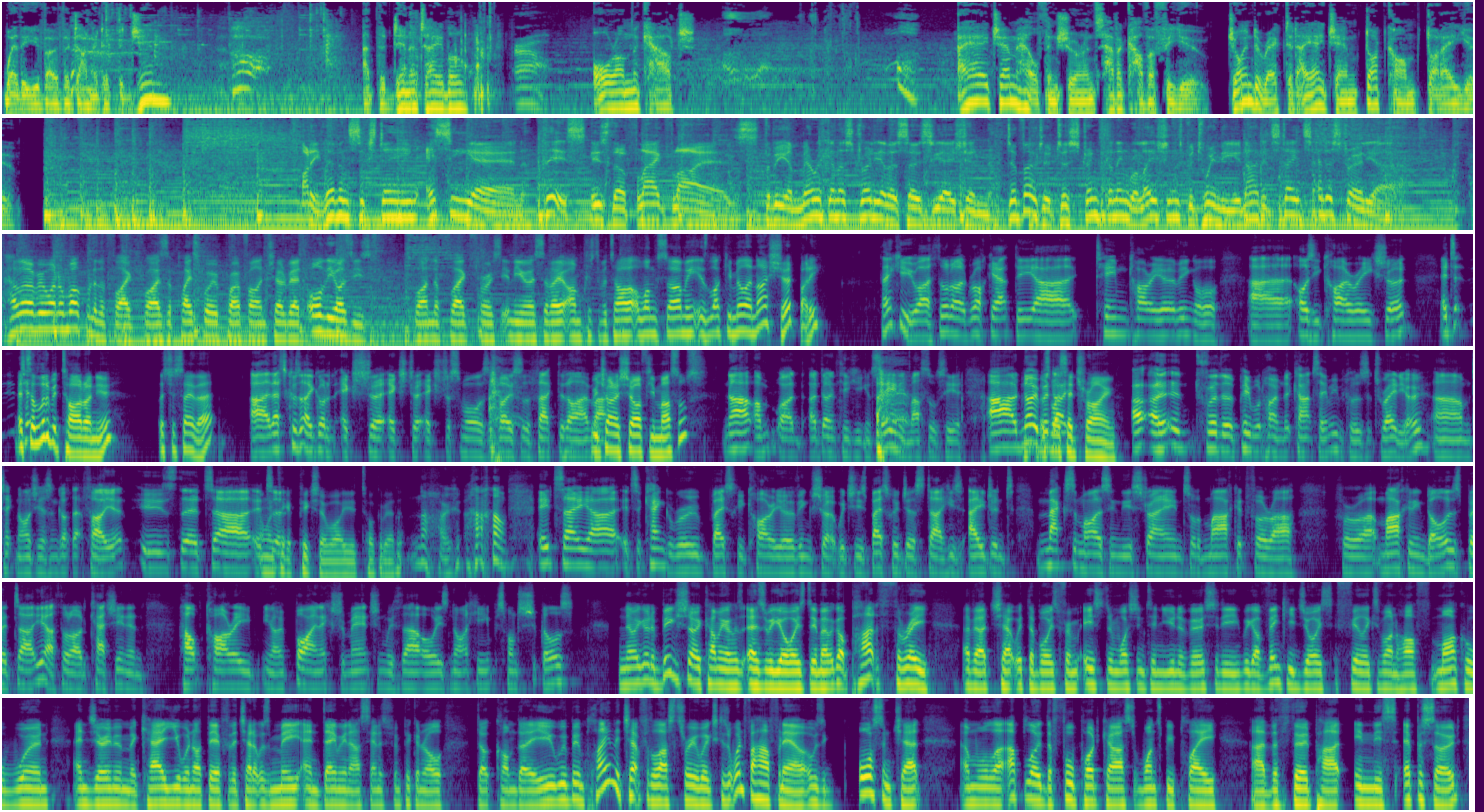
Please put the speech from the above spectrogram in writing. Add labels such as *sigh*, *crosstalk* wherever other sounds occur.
Whether you've overdone it at the gym, at the dinner table, or on the couch, AHM Health Insurance have a cover for you. Join direct at ahm.com.au. On 1116 SEN, this is the Flag Flyers for the American Australian Association, devoted to strengthening relations between the United States and Australia. Hello, everyone, and welcome to the Flag Flies, the place where we profile and chat about all the Aussies flying the flag for us in the US of A. I'm Christopher Tyler. Alongside me is Lockie Miller. Nice shirt, buddy. Thank you. I thought I'd rock out the uh, Team Kyrie Irving or uh, Aussie Kyrie shirt. It's, It's a little bit tight on you. Let's just say that. Uh, that's because I got an extra, extra, extra small as opposed to the fact that I'm. We're uh, trying to show off your muscles. no, I'm, I I don't think you can see any muscles here. Uh, no, That's but why I said trying. Uh, uh, for the people at home that can't see me because it's radio, um, technology hasn't got that far yet. Is that uh, I it's want to a, take a picture while you talk about it. no, *laughs* um, it's a uh, it's a kangaroo, basically Kyrie Irving shirt, which is basically just uh, his agent maximising the Australian sort of market for uh, for uh, marketing dollars. But uh, yeah, I thought I'd cash in and help Kyrie, you know, buy an extra mansion with uh, all his Nike sponsorship dollars. Now, we got a big show coming up, as- we always do, mate. We've got part three of our chat with the boys from Eastern Washington University. We got Venky Jois, Felix Von Hofe, Michael Wern, and Jeremy McKay. You were not there for the chat. It was me and Damien Arsenis from pickandroll.com.au. We've been playing the chat for the last three weeks because it went for half an hour. It was an awesome chat, and we'll uh, upload the full podcast once we play uh, the third part in this episode.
